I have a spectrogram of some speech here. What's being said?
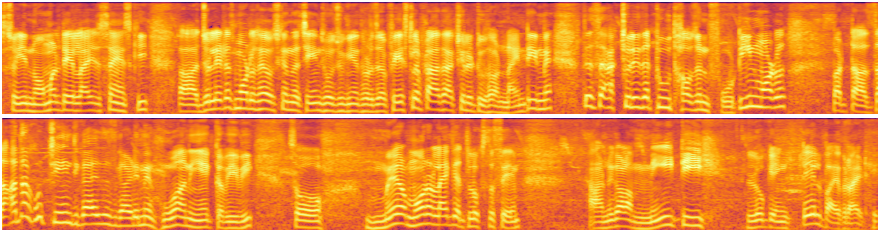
so ये नॉर्मल टेल लाइट्स हैं इसकी। Uh, जो लेटेस्ट मॉडल है उसके अंदर चेंज हो चुकी हैं थोड़ा सा फेस लिफ्ट आया था एक्चुअली 2019 में। This actually the 2014 model but ज़्यादा कुछ चेंज गाइज़ इस गाड़ी में हुआ नहीं है कभी भी। So more like it looks the same and we got a meaty looking tail pipe right ही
